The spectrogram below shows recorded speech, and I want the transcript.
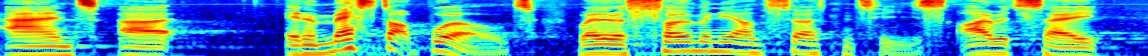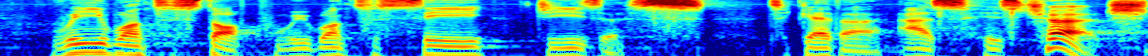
and uh, in a messed up world where there are so many uncertainties, I would say we want to stop and we want to see Jesus together as his church.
